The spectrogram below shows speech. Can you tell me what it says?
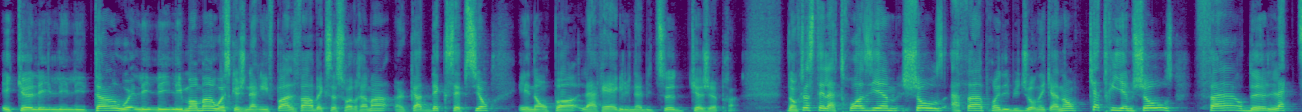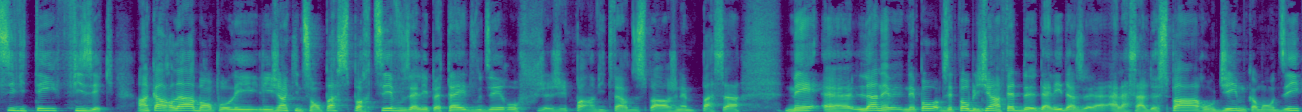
et que les, les, les temps ou les, les, moments où est-ce que je n'arrive pas à le faire, ben, que ce soit vraiment un cas d'exception et non pas la règle, une habitude que je prends. Donc ça, c'était la troisième chose à faire pour un début de journée canon. Quatrième chose, faire de l'activité physique. Encore là, bon, pour les, les gens qui ne sont pas sportifs, vous allez peut-être vous dire, oh, j'ai pas envie de faire du sport, n'aime pas ça. Mais euh, là, n'est pas, vous n'êtes pas obligé en fait d'aller à la salle de sport, au gym, comme on dit.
